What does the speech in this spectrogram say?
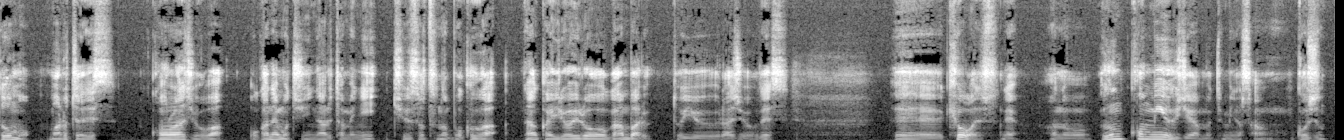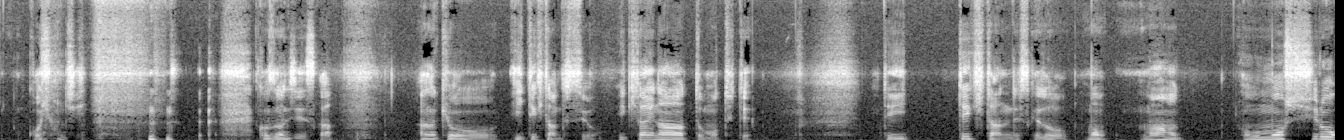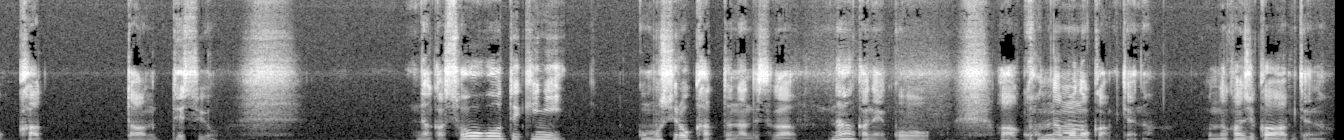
どうも、まろちゃです。このラジオはお金持ちになるために中卒の僕がなんかいろいろ頑張るというラジオです。えー、今日はですね、あの、うんこミュージアムって皆さんごじご存知？ご存知ですか？あの、今日行ってきたんですよ。行きたいなと思ってて。で、行ってきたんですけど、ま、まあ、面白かったんですよ。なんか総合的に面白かったなんですが、なんかね、こう、あこんなものか、みたいな。こんな感じか、みたいな。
